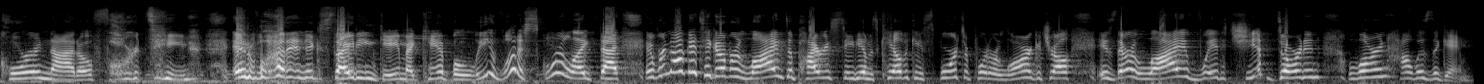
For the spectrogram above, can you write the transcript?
Coronado 14. And what an exciting game. I can't believe what a score like that. If we're not going to take it over live to Pirate Stadium, as KLBK sports reporter Lauren Cottrell is there live with Chip Darden. Lauren, how was the game?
